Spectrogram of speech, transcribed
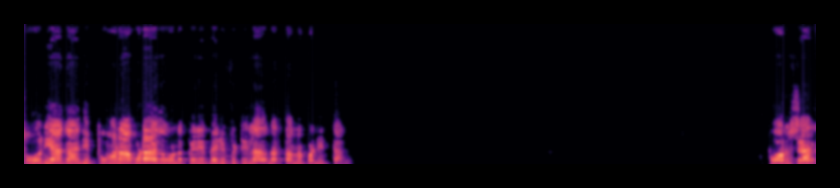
சோனியா காந்தி போனால் கூட அது ஒன்றும் பெரிய பெனிஃபிட் இல்லாத மாதிரி தன்னை பண்ணிட்டாங்க. போகிறோம் சார்.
